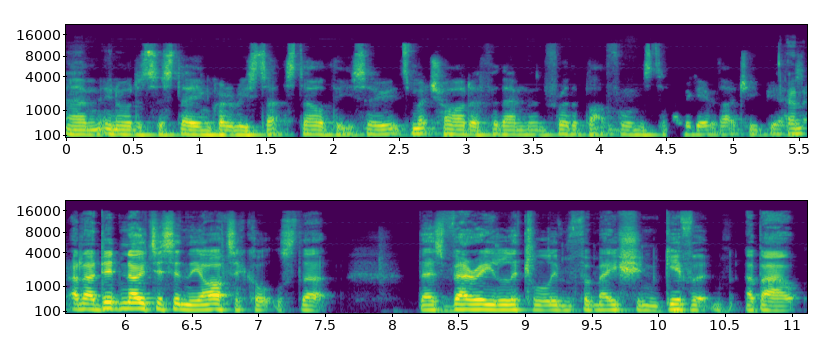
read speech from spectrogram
um, in order to stay incredibly st- stealthy. So it's much harder for them than for other platforms to navigate without GPS. And, and I did notice in the articles that there's very little information given about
